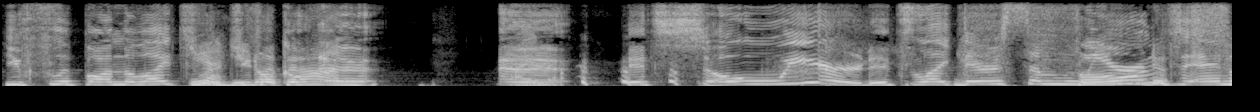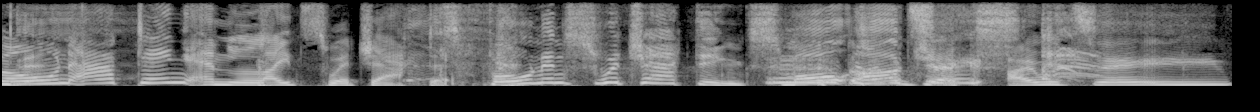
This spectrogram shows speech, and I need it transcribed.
You flip on the light Yeah, switch. you you don't go. it on. "Uh, uh." It's so weird. It's like There's some weird and phone acting and light switch acting. phone and switch acting. Small objects. I would say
